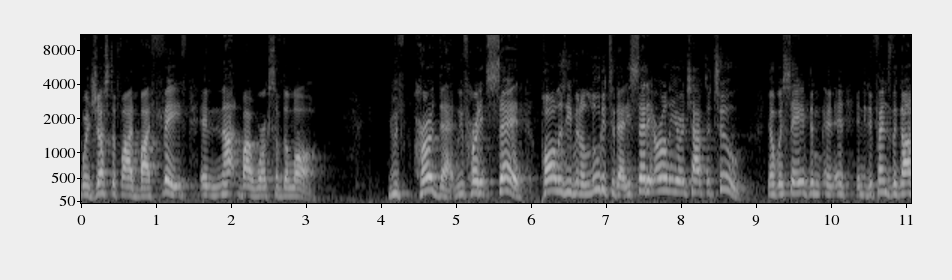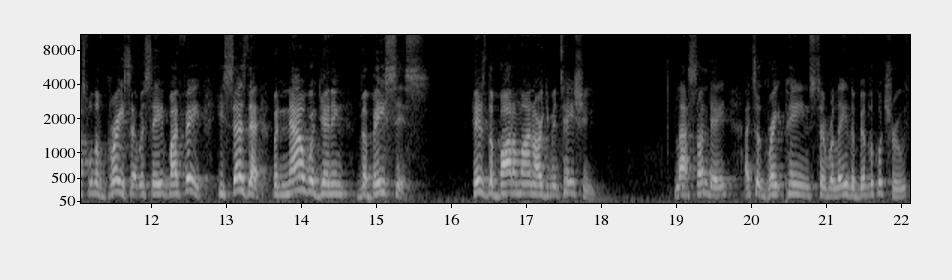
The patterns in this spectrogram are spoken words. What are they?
we're justified by faith and not by works of the law. You've heard that. We've heard it said. Paul has even alluded to that. He said it earlier in chapter 2 that we're saved, and, and, and, he defends the gospel of grace that we're saved by faith. He says that, but now we're getting the basis. Here's the bottom line argumentation. Last Sunday, I took great pains to relay the biblical truth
